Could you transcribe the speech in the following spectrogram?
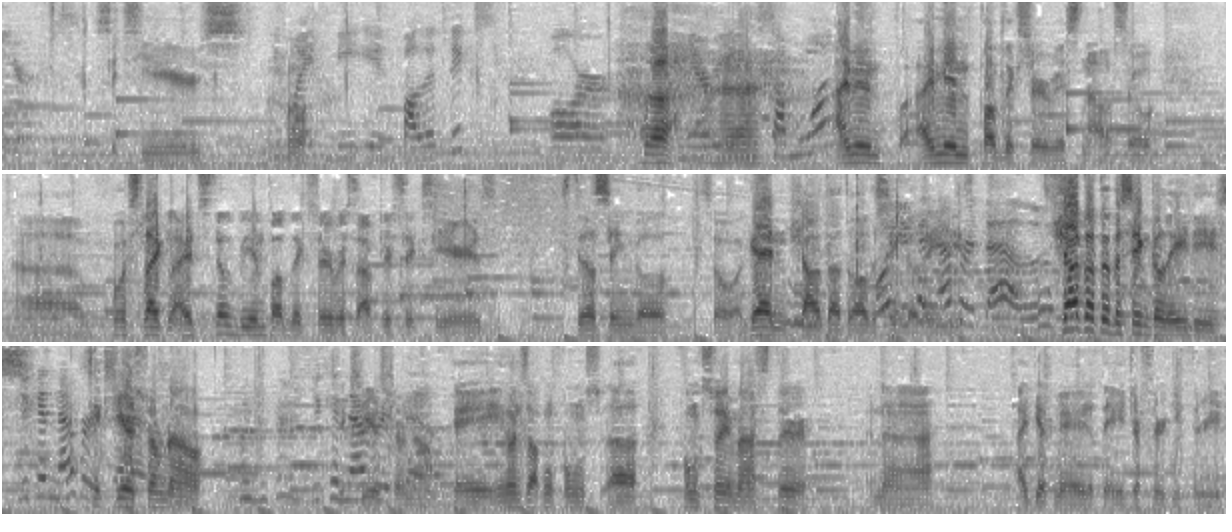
years? Six years You Oh. might be in politics or marrying someone. I'm in I'm in public service now so um, most likely I'd still be in public service after six years still single so again shout out to all the oh, you single can never ladies tell. shout out to the single ladies You can never six tell. years from now you can six never years from tell. now. Okay, ingon sa akong feng, uh, feng shui master na I get married at the age of 33.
